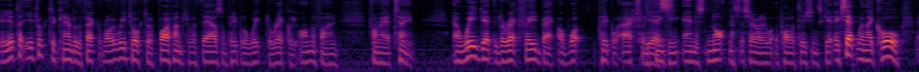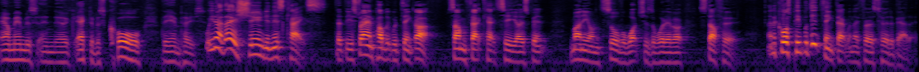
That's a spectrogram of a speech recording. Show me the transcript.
Yeah, you, t- you took to Canberra the fact that we talk to 500 to 1,000 people a week directly on the phone from our team and we get the direct feedback of what people are actually yes. thinking, and it's not necessarily what the politicians get, except when they call our members and uh, activists call the MPs. Well, you know, they assumed in this case that the Australian public would think, ah, some fat cat CEO spent money on silver watches or whatever, stuff her. And of course, people did think that when they first heard about it.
